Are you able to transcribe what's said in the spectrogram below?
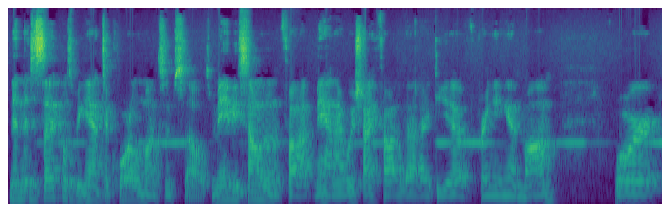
Then the disciples began to quarrel amongst themselves. Maybe some of them thought, Man, I wish I thought of that idea of bringing in mom. Or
